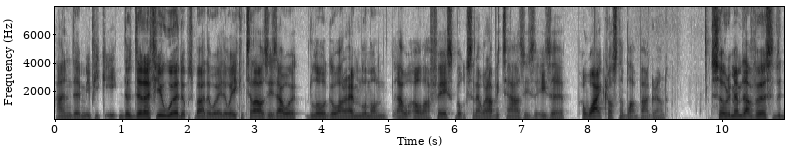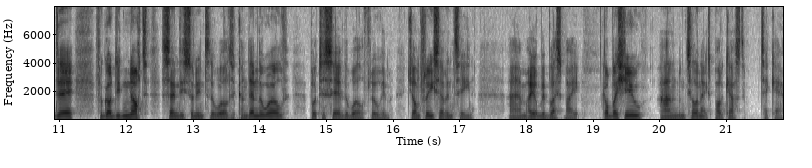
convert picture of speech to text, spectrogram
And um, if you, there are a few word ups, by the way. The way you can tell ours is our logo, our emblem on our, all our Facebooks and our avatars is, is a, a white cross on a black background. So remember that verse of the day For God did not send his Son into the world to condemn the world, but to save the world through him. John 3.17. Um, I hope you're blessed by it. God bless you, and until the next podcast, take care.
